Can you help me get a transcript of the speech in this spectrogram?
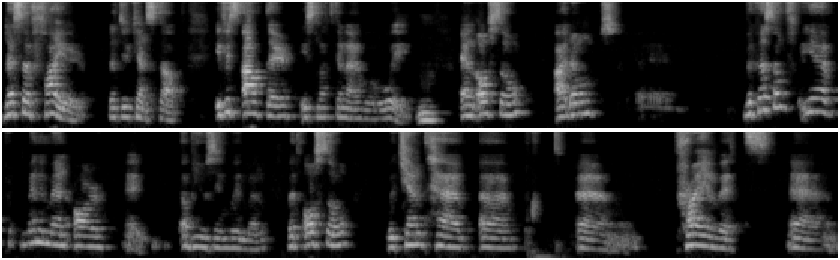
that's a fire that you can stop. If it's out there, it's not gonna go away. Hmm. And also, I don't, uh, because of, yeah, many men are uh, abusing women, but also we can't have, uh, um, private, uh,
